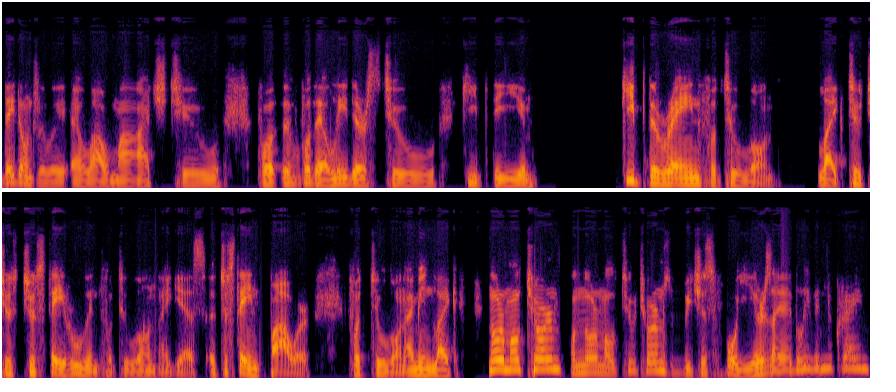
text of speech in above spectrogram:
they don't really allow much to for for their leaders to keep the keep the reign for too long. Like to to to stay ruling for too long i guess uh, to stay in power for too long. I mean like normal term or normal two terms which is four years i believe in ukraine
